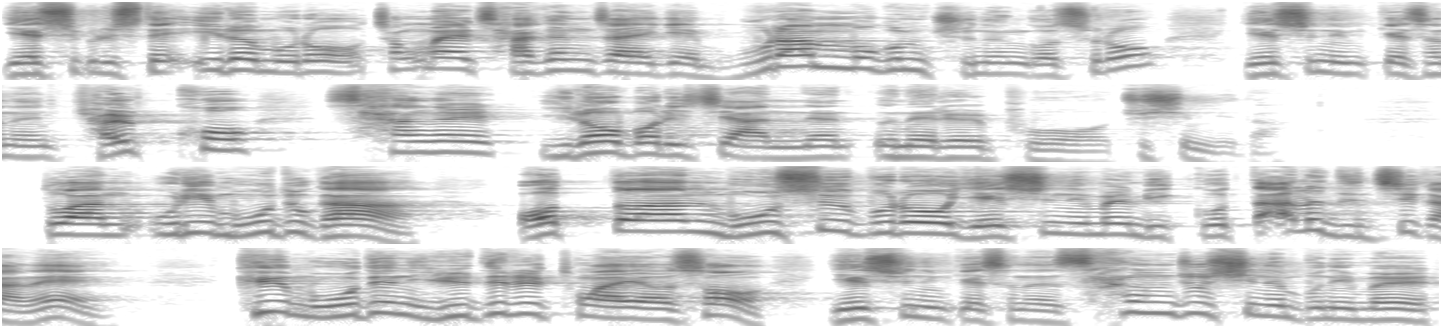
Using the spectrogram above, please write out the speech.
예수 그리스도의 이름으로 정말 작은 자에게 물 한 모금 주는 것으로 예수님께서는 결코 상을 잃어버리지 않는 은혜를 부어 주십니다. 또한 우리 모두가 어떠한 모습으로 예수님을 믿고 따르든지 간에 그 모든 일들을 통하여서 예수님께서는 상 주시는 분임을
